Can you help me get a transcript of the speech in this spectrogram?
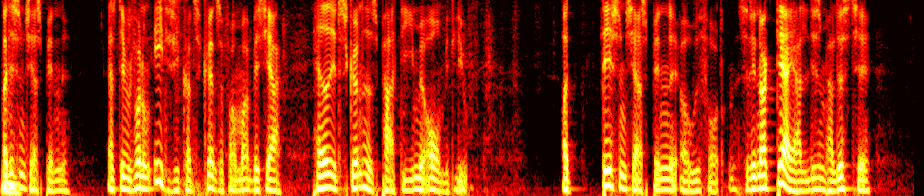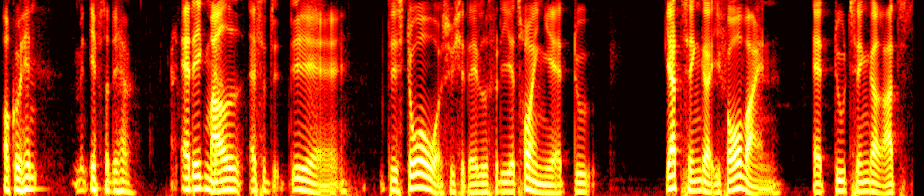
Og det Mm. synes jeg er spændende. Altså det vil få nogle etiske konsekvenser for mig, hvis jeg havde et skønhedsparadigme over mit liv. Det synes jeg er spændende og udfordrende. Så det er nok der, jeg ligesom har lyst til at gå hen Men efter det her. er det ikke meget, altså det, det er, det er store ord, synes jeg, David, fordi jeg tror egentlig, at du... Jeg tænker i forvejen, at du tænker ret...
